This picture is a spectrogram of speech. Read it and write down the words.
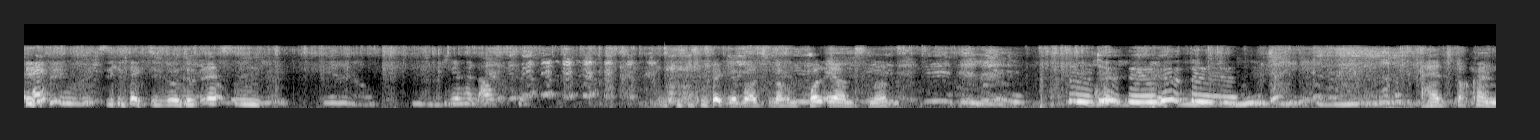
Essen. Sie denkt sich so, das Essen. Wir hören auf. Jetzt war zu lachen. Voll ernst, ne? Er hätte doch keinen.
